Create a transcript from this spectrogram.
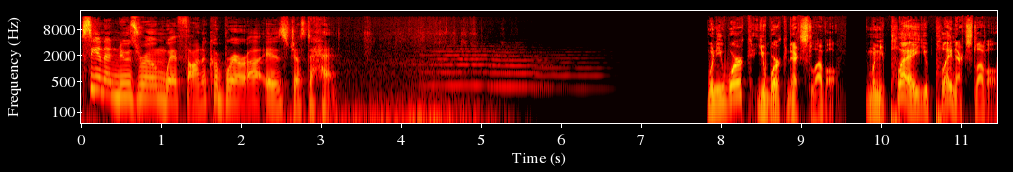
CNN Newsroom with Ana Cabrera is just ahead. When you work, you work next level. When you play, you play next level.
